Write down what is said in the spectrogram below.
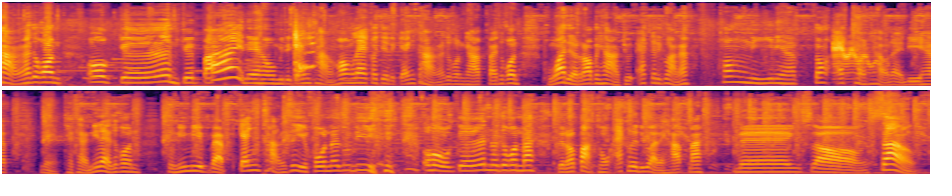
ถังนะทุกคนโอ้เกินเกินไปเนี่ยมีแต่แก๊งถังห้องแรกก็เจอแต่แก๊งถังนะทุกคนครับไปทุกคนผมว่าเดี๋ยวเราไปหาจุดแอคกันดีกว่านะห้องนี้เนี่ยครับต้องแอคแถวๆไหนดีครับเนี่ยแถวๆนี้แหละทุกคน ตรงนี้มีแบบแก๊งถังสี่คนนะดูดิโอ้โหเกินนะทุกคนมาเดี๋ยวเราปักธงแอคเลยดีกว่านะครับมาหนึ่งสองสาม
